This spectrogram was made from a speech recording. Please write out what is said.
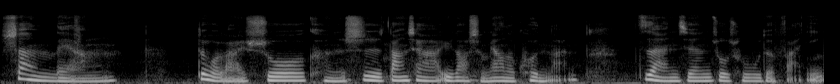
善良对我来说可能是当下遇到什么样的困难自然间做出的反应。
